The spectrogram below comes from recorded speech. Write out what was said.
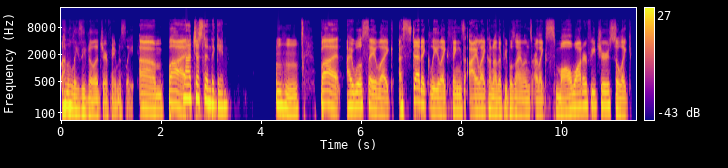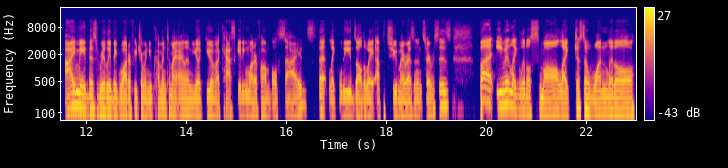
I'm a lazy villager famously. Um but Not just in the game. hmm But I will say, like aesthetically, like things I like on other people's islands are like small water features. So, like I made this really big water feature when you come into my island. You like you have a cascading waterfall on both sides that like leads all the way up to my resident services. But even like little small, like just a one little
